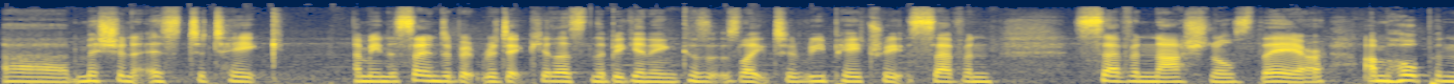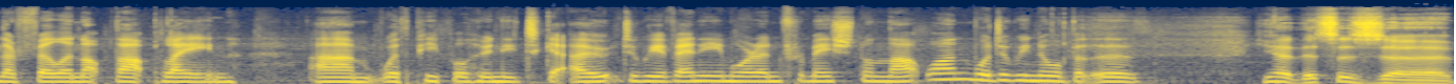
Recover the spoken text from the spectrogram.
uh, mission is to take. I mean, it sounded a bit ridiculous in the beginning because it was like to repatriate seven seven nationals there. I'm hoping they're filling up that plane um, with people who need to get out. Do we have any more information on that one? What do we know about the? Yeah, this is. Uh,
